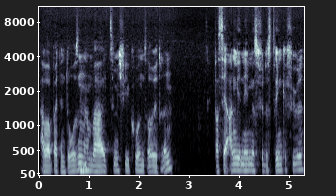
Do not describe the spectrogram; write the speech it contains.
Aber bei den Dosen mhm. haben wir halt ziemlich viel Kohlensäure drin, was sehr angenehm ist für das Trinkgefühl.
